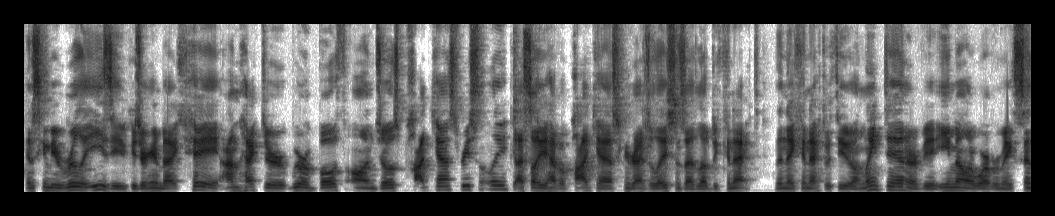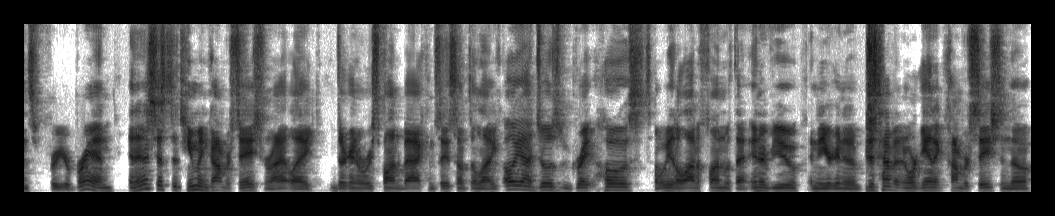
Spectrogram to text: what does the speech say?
And it's going to be really easy because you're going to be like, hey, I'm Hector. We were both on Joe's podcast recently. I saw you have a podcast. Congratulations. I'd love to connect. Then they connect with you on LinkedIn or via email or wherever makes sense for your brand. And then it's just a human conversation, right? Like they're going to respond back and say something like, oh, yeah, Joe's a great host. We had a lot of fun with that interview. And you're going to just have an organic conversation, though,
